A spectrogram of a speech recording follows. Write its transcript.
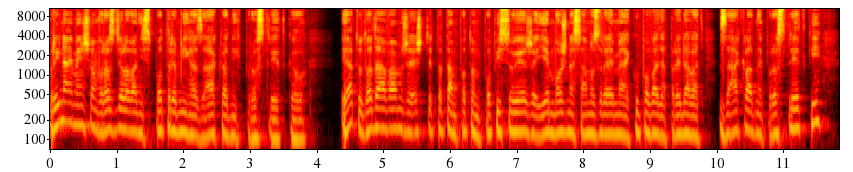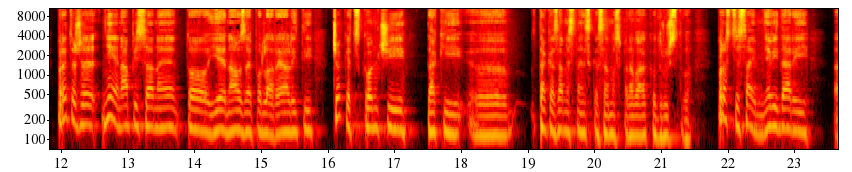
pri najmenšom v rozdeľovaní spotrebných a základných prostriedkov. Ja tu dodávam, že ešte to tam potom popisuje, že je možné samozrejme aj kupovať a predávať základné prostriedky, pretože nie je napísané, to je naozaj podľa reality, čo keď skončí taký, e, taká zamestnanecká samozpráva ako družstvo. Proste sa im nevydarí, Eh,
